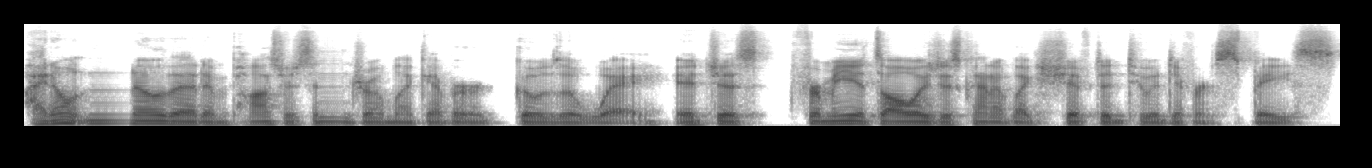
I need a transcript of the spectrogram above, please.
I don't know that imposter syndrome like ever goes away. It just, for me, it's always just kind of like shifted to a different space.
